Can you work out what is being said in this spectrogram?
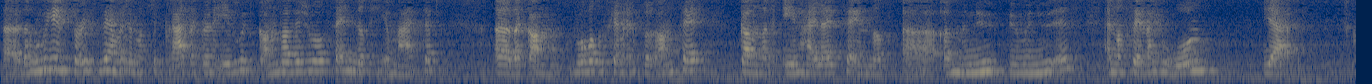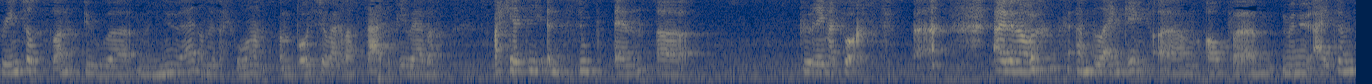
Uh, dat hoeven geen stories te zijn waarin dat je praat. Dat kunnen evengoed Canva visuals zijn die dat je gemaakt hebt. Uh, dat kan bijvoorbeeld als je een restaurant bent, kan er één highlight zijn dat uh, een menu uw menu is. En dat zijn dan gewoon ja, screenshots van uw menu. Hè. Dan is dat gewoon een, een postje waar dat staat, oké, we hebben spaghetti en soep en puree met worst. I don't know, een blanking um, op um, menu items.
